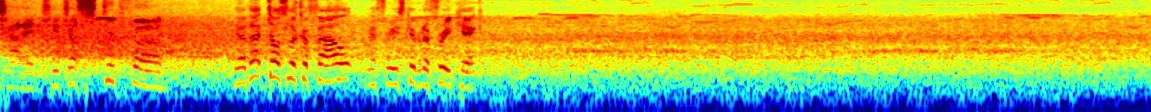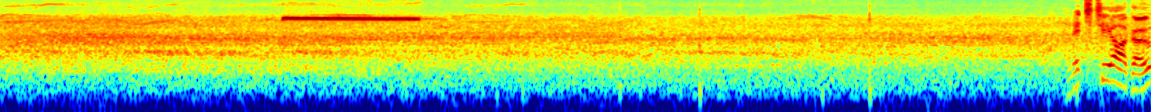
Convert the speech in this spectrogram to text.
challenge, he just stood firm. Yeah, that does look a foul. Referee's given a free kick. It's Thiago.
